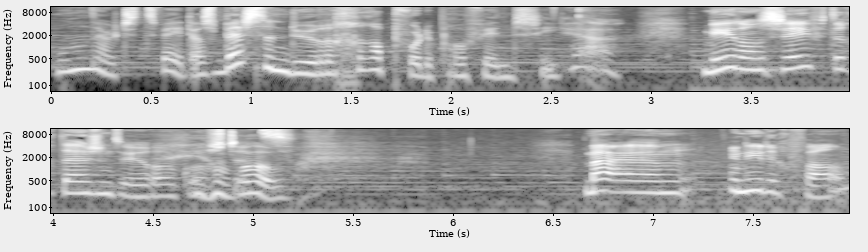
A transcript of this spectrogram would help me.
102, dat is best een dure grap voor de provincie. Ja, meer dan 70.000 euro kost het. Wow. Maar ehm, in ieder geval,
